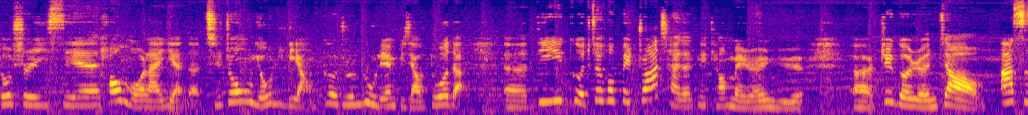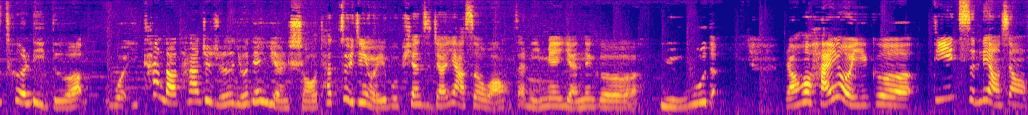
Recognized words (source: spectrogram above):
都是一些超模来演的，其中有两个就是露脸比较多的，呃，第一个最后被抓起来的那条美人鱼。呃，这个人叫阿斯特利德，我一看到他就觉得有点眼熟。他最近有一部片子叫《亚瑟王》，在里面演那个女巫的。然后还有一个第一次亮相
